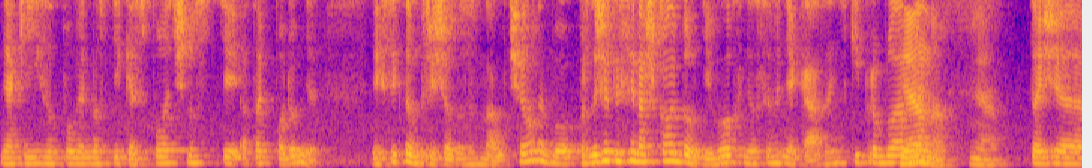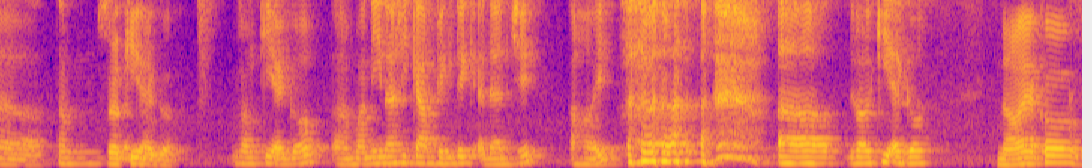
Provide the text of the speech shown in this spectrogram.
nějaký zodpovědnosti ke společnosti a tak podobně. Jak jsi k tomu přišel, to jsi naučil? Nebo, protože ty jsi na škole byl divoch, měl jsi hodně kázeňský problémy, Já no, já. takže tam... Velký tebou- ego. Velký ego. Uh, Manína říká Big Dick Energy. Ahoj. uh, velký ego. No, jako,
